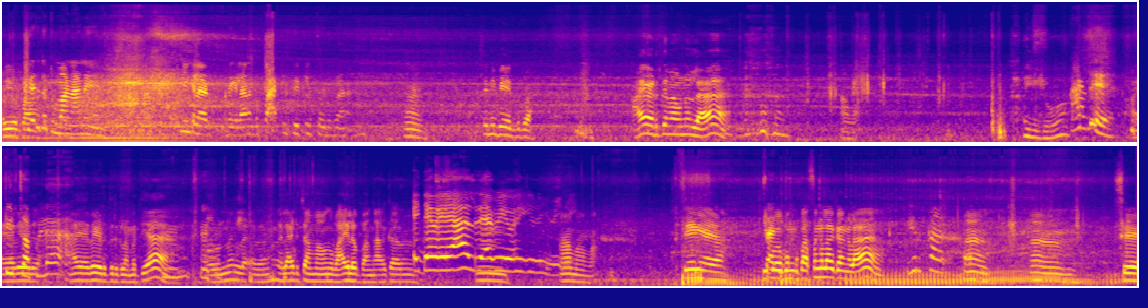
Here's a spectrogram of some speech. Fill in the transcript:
ஐயோ பா. எடுக்கட்டுமா நான்? நீங்களா எடுத்துக்கிறீங்களா? எனக்கு பாட்டி வீட்டில் தொடுவேன். ஆ சரி நீ போய் எடுத்துட்டு வா. ஆயா எடுக்கணும் ஒன்றும் இல்லை. ஆமாம் ஐயோ ஆயாவே எடுத்துருக்கலாம் பார்த்தியா அது ஒன்றும் இல்லை விளையாடிச்சாமா அவங்க வாயில் வைப்பாங்க அதுக்காக. ஆமாம் ஆமாம் சரிங்க ஆயா. இப்போ உங்கள் பசங்களாம் இருக்காங்களா? இருக்கா ஆ ஆ. சரி.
